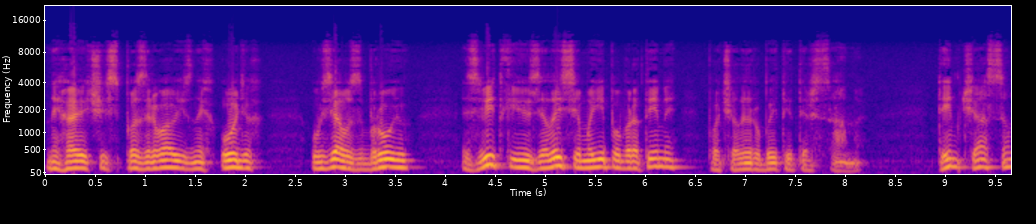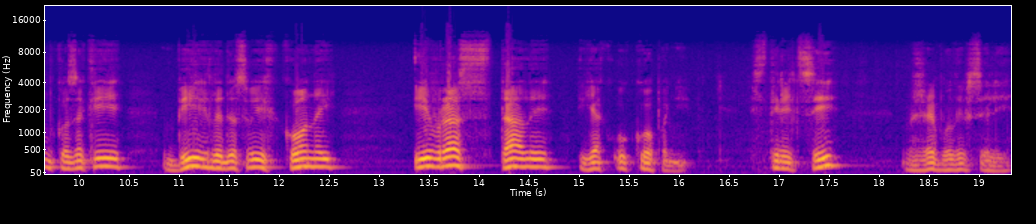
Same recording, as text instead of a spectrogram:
Не гаючись, позривав із них одяг, узяв зброю, звідки взялися мої побратими, почали робити те ж саме. Тим часом козаки бігли до своїх коней і враз стали, як укопані. Стрільці вже були в селі.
